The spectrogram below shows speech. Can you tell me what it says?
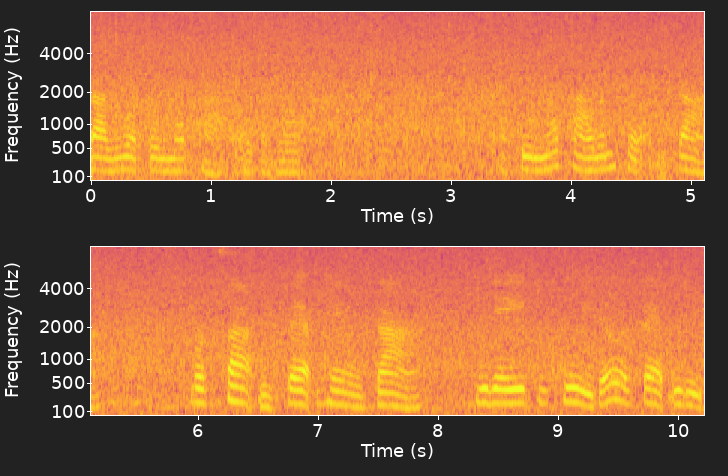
จ้าหรือว่าต้นมะพร้าวจ้ะเนาะค่ะเป็นมะพร้าวน้ำหอมจ้ารสชาติแซ่บแห้งจ้ามีเดคือคุยเด้อแซ่บอีหลี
